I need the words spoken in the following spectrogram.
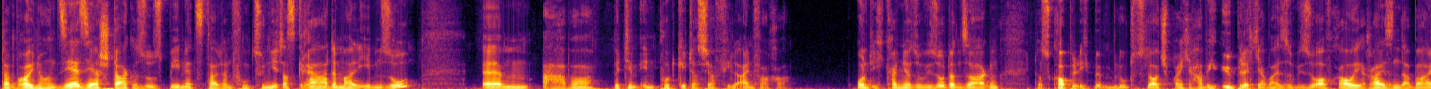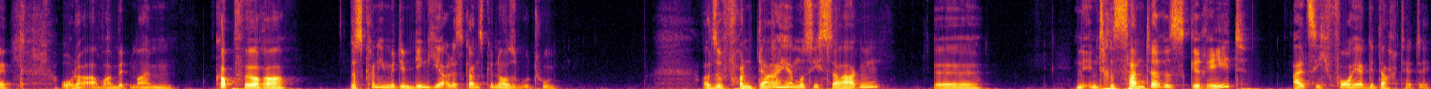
Dann brauche ich noch ein sehr, sehr starkes USB-Netzteil. Dann funktioniert das gerade mal eben so. Ähm, aber mit dem Input geht das ja viel einfacher. Und ich kann ja sowieso dann sagen, das koppel ich mit einem Bluetooth-Lautsprecher, habe ich üblicherweise sowieso auf Reisen dabei. Oder aber mit meinem Kopfhörer. Das kann ich mit dem Ding hier alles ganz genauso gut tun. Also von daher muss ich sagen, äh, ein interessanteres Gerät, als ich vorher gedacht hätte.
